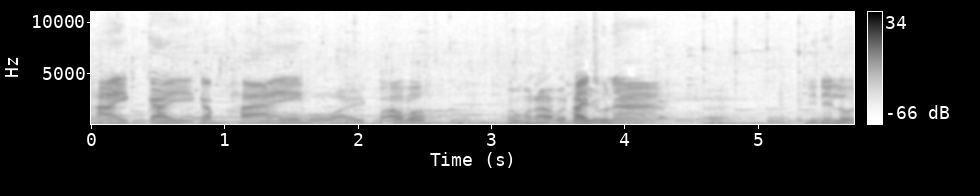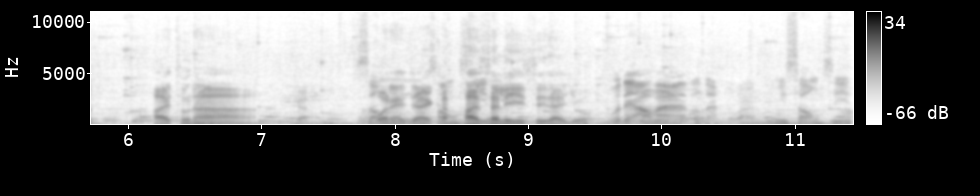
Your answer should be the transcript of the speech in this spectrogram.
พายไก่กับพายโอ้ไว้บ่เอาบ่เพิ่นหัวหน้าเพิ่นพายได้อทูน่าเอออยู่ในรถพายทูน่าก็สองบ่แน่ใจสคัอนงพายชิ้นซารีสิได้อยู่บ่ได้เอามาตัวนะมีสองซีน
